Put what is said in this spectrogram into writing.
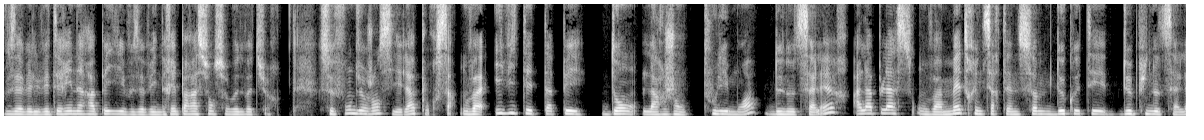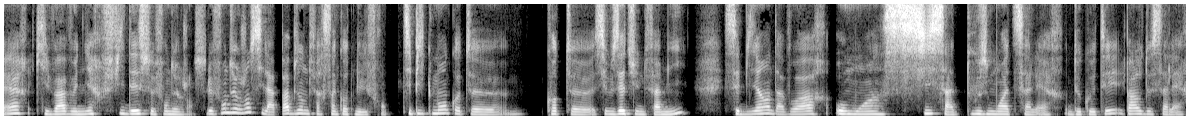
Vous avez le vétérinaire à payer, vous avez une réparation sur votre voiture. Ce fonds d'urgence, il est là pour ça. On va éviter de taper dans l'argent tous les mois de notre salaire. À la place, on va mettre une certaine somme de côté depuis notre salaire qui va venir fider ce fonds d'urgence. Le fonds d'urgence, il n'a pas besoin de faire 50 000 francs. Typiquement, quand euh, quand euh, si vous êtes une famille, c'est bien d'avoir au moins 6 à 12 mois de salaire de côté. Je parle de salaire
